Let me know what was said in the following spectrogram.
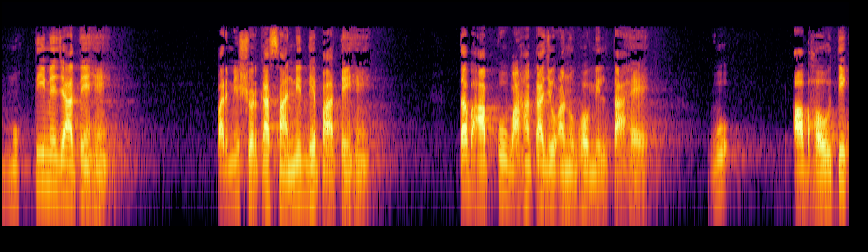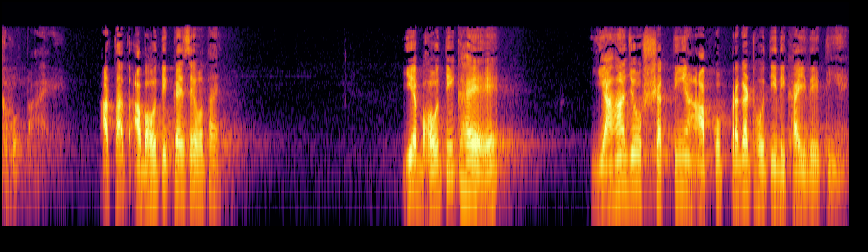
मुक्ति में जाते हैं, परमेश्वर का सानिध्य पाते हैं, तब आपको वहाँ का जो अनुभव मिलता है, वो अभौतिक होता है। अर्थात अभौतिक कैसे होता है? ये भौतिक है, यहाँ जो शक्तियाँ आपको प्रकट होती दिखाई देती हैं,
